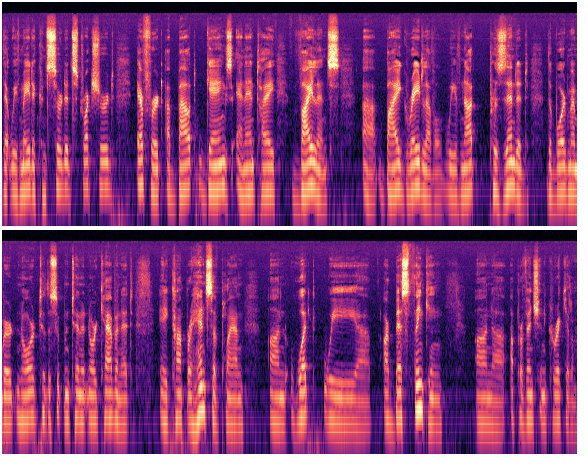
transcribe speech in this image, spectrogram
that we've made a concerted, structured effort about gangs and anti-violence uh, by grade level. We have not presented the board member nor to the superintendent nor cabinet a comprehensive plan on what we uh, are best thinking on uh, a prevention curriculum.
